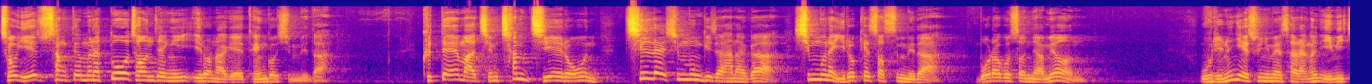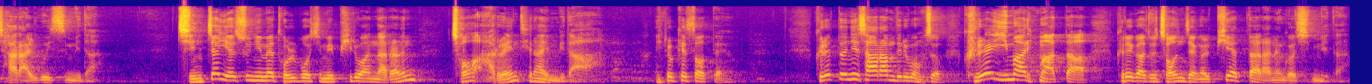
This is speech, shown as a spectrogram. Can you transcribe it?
저 예수상 때문에 또 전쟁이 일어나게 된 것입니다. 그때 마침 참 지혜로운 칠레 신문 기자 하나가 신문에 이렇게 썼습니다. 뭐라고 썼냐면 우리는 예수님의 사랑을 이미 잘 알고 있습니다. 진짜 예수님의 돌보심이 필요한 나라는 저 아르헨티나입니다. 이렇게 썼대요. 그랬더니 사람들이 보면서 그래 이 말이 맞다. 그래가지고 전쟁을 피했다라는 것입니다.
